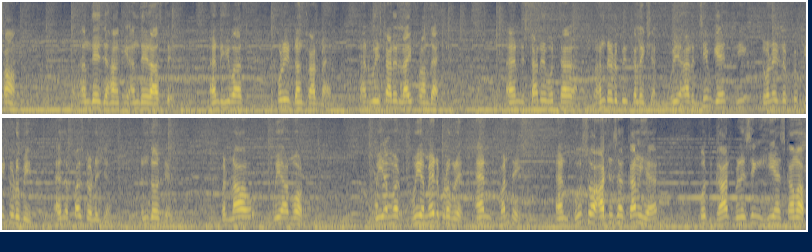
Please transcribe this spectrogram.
song अंधे जहाँ के अंधे रास्ते एंड ही वाज पूरी dunk man and we start life from that and started with hundred rupees collection we are had a chief guest he donated 52 rupees as a first donation in those But now we are more. We are, we have made progress. And one thing, and whoso artists have come here, with God's blessing, he has come up.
